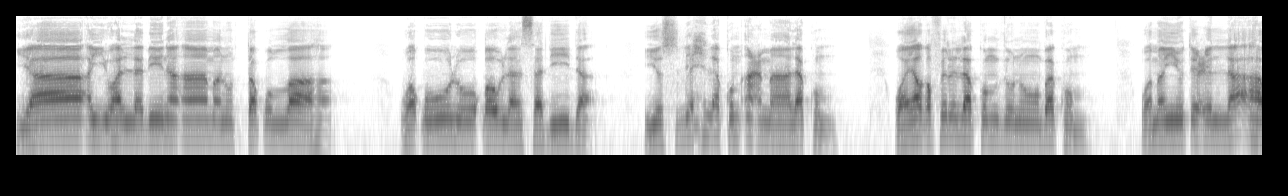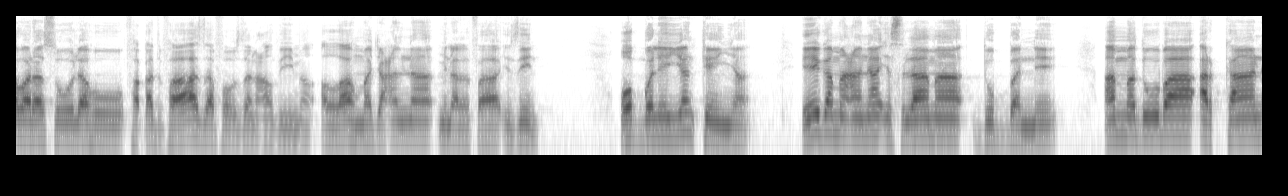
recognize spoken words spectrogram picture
يا أيها الذين آمنوا اتقوا الله وقولوا قولا سديدا يصلح لكم أعمالكم ويغفر لكم ذنوبكم ومن يطع الله ورسوله فقد فاز فوزا عظيما اللهم اجعلنا من الفائزين أبليا كينيا إيغا معنا إسلاما دبني أما دوبا أركان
